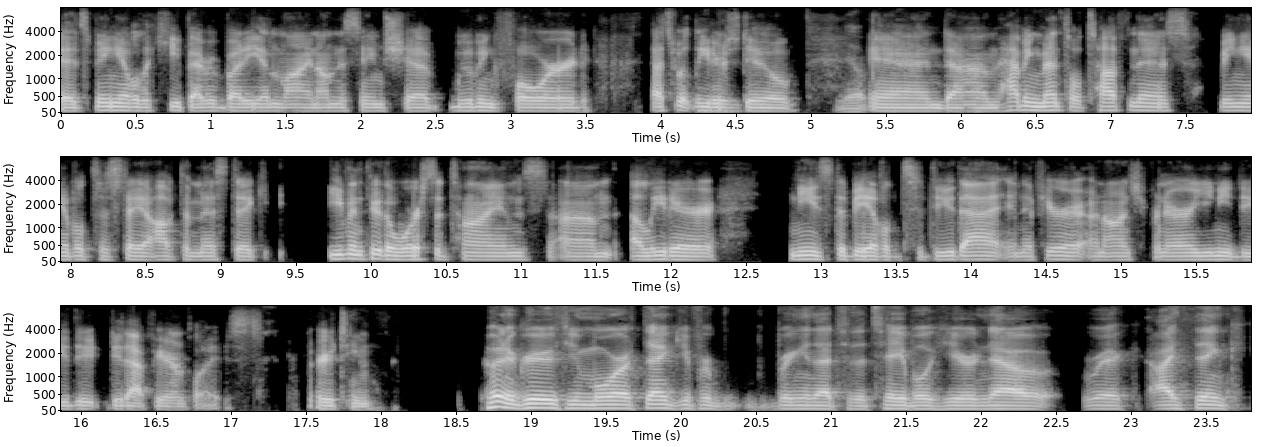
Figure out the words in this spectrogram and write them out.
It's being able to keep everybody in line on the same ship, moving forward. That's what leaders do. Yep. And um, having mental toughness, being able to stay optimistic even through the worst of times, um, a leader needs to be able to do that. And if you're an entrepreneur, you need to do, do that for your employees or your team. Couldn't agree with you more. Thank you for bringing that to the table here. Now, Rick, I think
